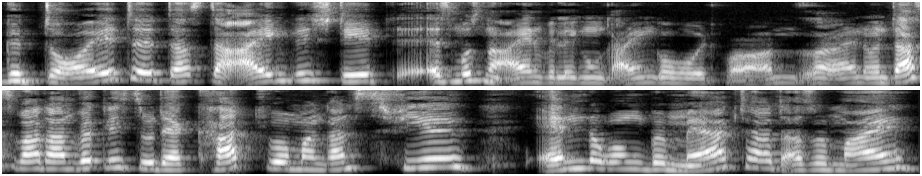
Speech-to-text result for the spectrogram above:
gedeutet, dass da eigentlich steht, es muss eine Einwilligung eingeholt worden sein. Und das war dann wirklich so der Cut, wo man ganz viel Änderungen bemerkt hat. Also Mai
